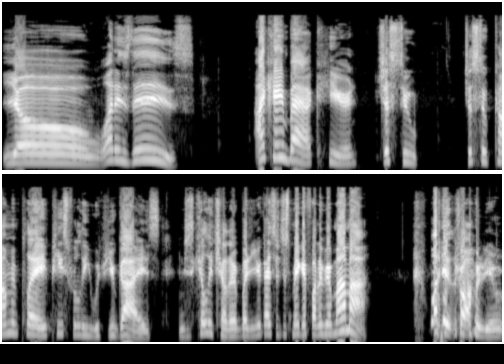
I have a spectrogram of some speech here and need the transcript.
Yo, what is this? I came back here just to just to come and play peacefully with you guys and just kill each other, but you guys are just making fun of your mama. what is wrong with you?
